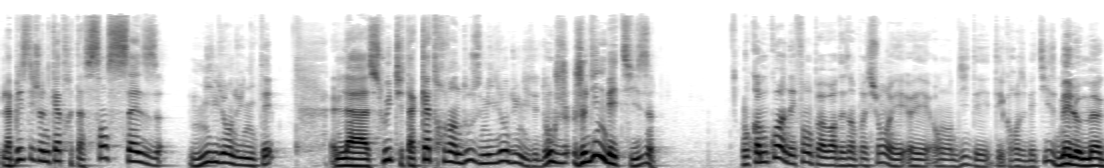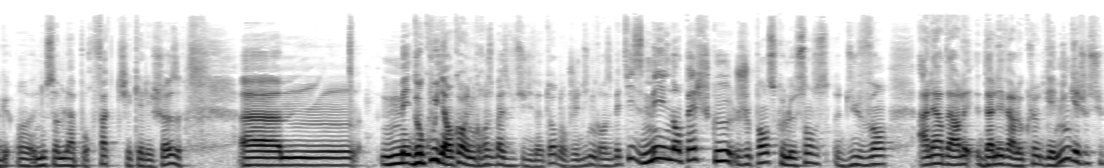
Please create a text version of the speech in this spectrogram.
la PlayStation 4 est à 116 millions d'unités. La Switch est à 92 millions d'unités. Donc je dis une bêtise. Donc comme quoi, des fois, on peut avoir des impressions et, on dit des, grosses bêtises, mais le mug, nous sommes là pour fact-checker les choses. Euh, mais donc oui, il y a encore une grosse base d'utilisateurs, donc j'ai dit une grosse bêtise, mais il n'empêche que je pense que le sens du vent a l'air d'aller vers le cloud gaming, et je suis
